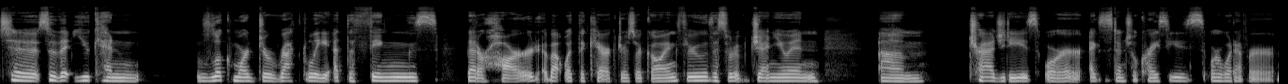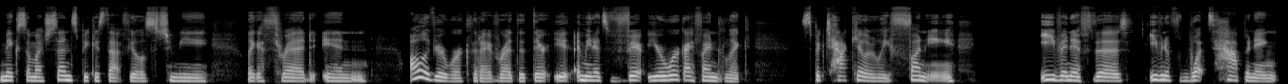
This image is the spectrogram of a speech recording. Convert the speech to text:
to so that you can look more directly at the things that are hard about what the characters are going through, the sort of genuine um, tragedies or existential crises or whatever, makes so much sense because that feels to me like a thread in all of your work that I've read. That there, I mean, it's very your work. I find like spectacularly funny, even if the even if what's happening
